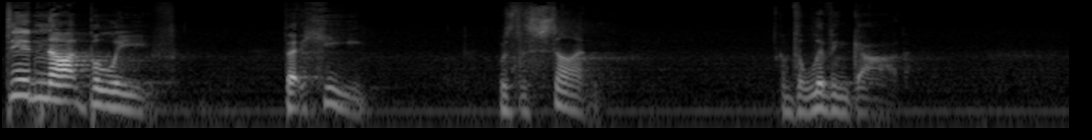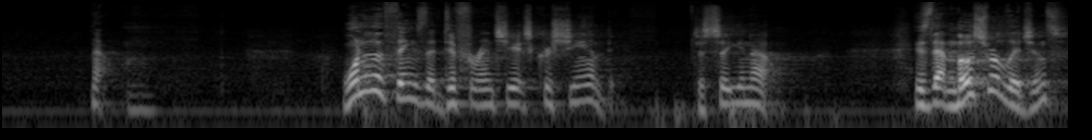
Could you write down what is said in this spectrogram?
did not believe that he was the Son of the living God. Now, one of the things that differentiates Christianity, just so you know, is that most religions,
